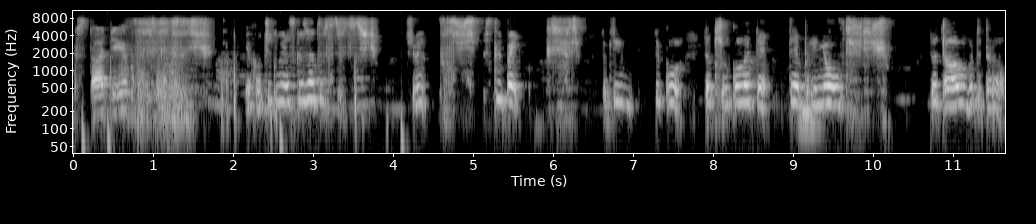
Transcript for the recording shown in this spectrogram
Кстати, я хочу тобі сказати, що він сліпий. Так, що- так що коли ти, ти при ньому, то треба буде треба.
